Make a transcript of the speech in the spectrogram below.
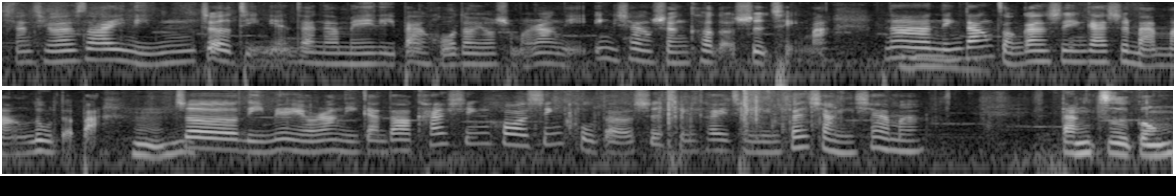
想请问苏阿姨，您这几年在南美里办活动，有什么让你印象深刻的事情吗？那您当总干事应该是蛮忙碌的吧？嗯，这里面有让你感到开心或辛苦的事情，可以请您分享一下吗？当志工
